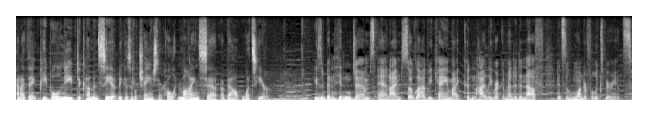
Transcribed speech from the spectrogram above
And I think people need to come and see it because it'll change their whole mindset about what's here. These have been hidden gems, and I'm so glad we came. I couldn't highly recommend it enough. It's a wonderful experience.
